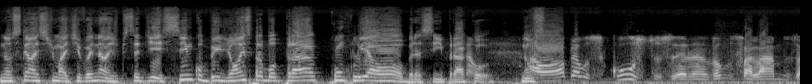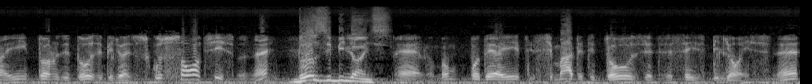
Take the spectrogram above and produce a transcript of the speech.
não se tem uma estimativa, não, a gente precisa de 5 bilhões para concluir a obra, assim, para... Não. não. A obra, os custos, eh, vamos falarmos aí em torno de 12 bilhões, os custos são altíssimos, né? 12 bilhões. É, vamos poder aí estimar de 12 a 16 bilhões, né?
